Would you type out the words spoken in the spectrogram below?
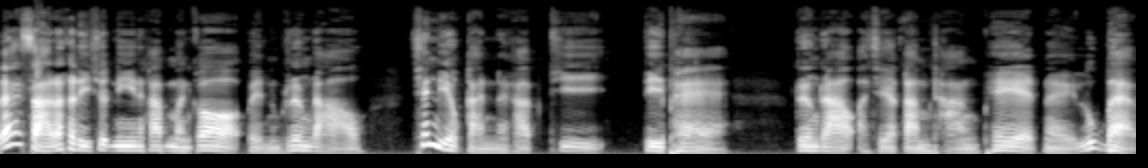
และสารคดีชุดนี้นะครับ มันก็เป็นเรื่องราว เช่นเดียวกันนะครับที่ตีแผ่ เรื่องราวอาชญากรรมทางเพศในรูปแบบ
